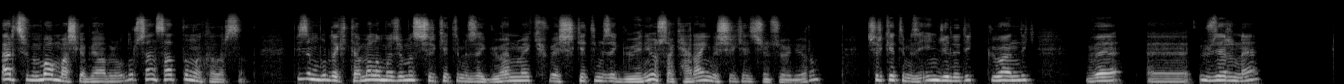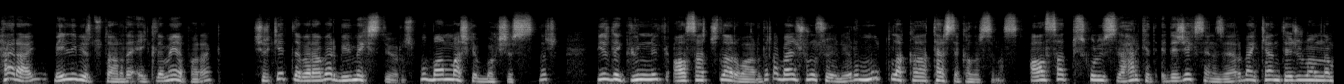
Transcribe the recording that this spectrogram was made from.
Ertesi gün bambaşka bir haber olur, sen sattığınla kalırsın. Bizim buradaki temel amacımız şirketimize güvenmek ve şirketimize güveniyorsak herhangi bir şirket için söylüyorum. Şirketimizi inceledik, güvendik ve e, üzerine her ay belli bir tutarda ekleme yaparak şirketle beraber büyümek istiyoruz. Bu bambaşka bir bakış açısıdır. Bir de günlük alsatçılar vardır. Ben şunu söylüyorum. Mutlaka terse kalırsınız. Alsat psikolojisiyle hareket edecekseniz eğer ben kendi tecrübemden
